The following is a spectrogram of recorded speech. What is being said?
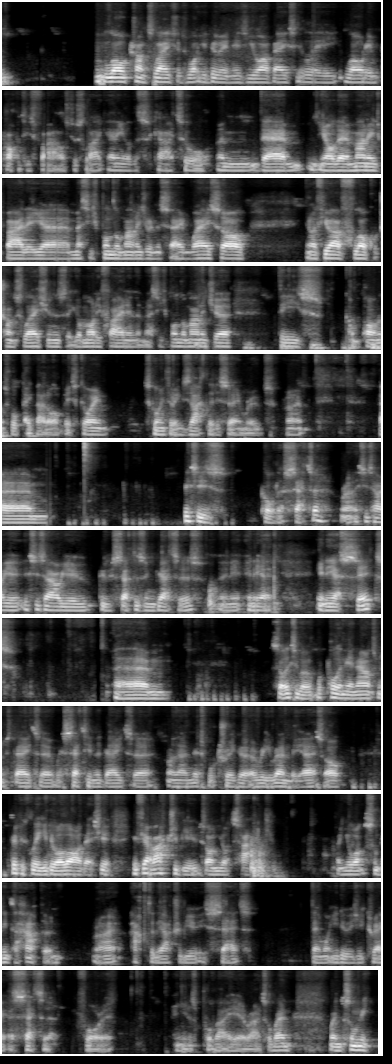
load translations. What you're doing is you are basically loading properties files just like any other Sakai tool, and they're you know they're managed by the uh, message bundle manager in the same way. So you know, if you have local translations that you're modifying in the message bundle manager, these components will pick that up. It's going, it's going through exactly the same route, right? Um, this is called a setter, right? This is how you this is how you do setters and getters in in, in ES6. Um, so this is where we're pulling the announcements data, we're setting the data, and then this will trigger a re-render. Yeah. So typically you do a lot of this. You, if you have attributes on your tag and you want something to happen, right, after the attribute is set, then what you do is you create a setter for it and you just put that here, right? So when when somebody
